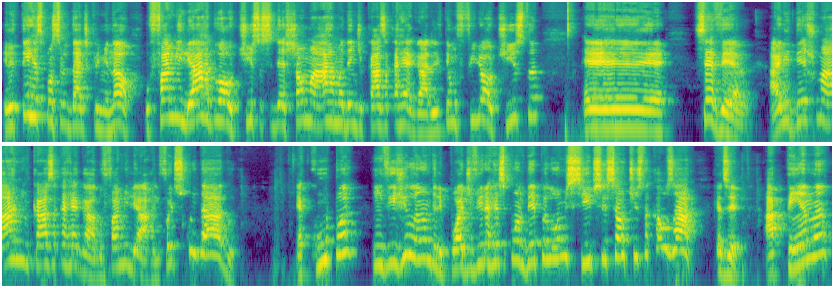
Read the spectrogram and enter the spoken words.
Ele tem responsabilidade criminal. O familiar do autista, se deixar uma arma dentro de casa carregada, ele tem um filho autista é, severo. Aí ele deixa uma arma em casa carregada. O familiar, ele foi descuidado. É culpa em vigilando. Ele pode vir a responder pelo homicídio se esse autista causar. Quer dizer, a pena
